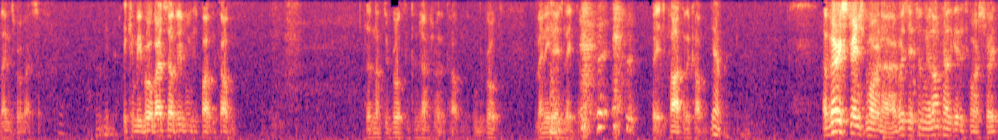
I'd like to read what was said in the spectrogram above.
Then it's brought by itself. It can be brought by itself even if it's part of the carbon. It doesn't have to be brought in conjunction with the carbon. It can be brought many days later. but it's part of the carbon. yeah. A very strange Gemara now. I would say it took me a long time to get this Gemara straight.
